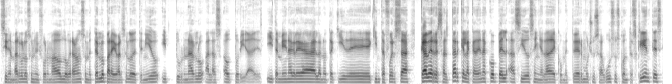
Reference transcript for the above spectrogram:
Sin embargo, los uniformados lograron someterlo para llevárselo detenido y turnarlo a las autoridades. Y también agrega la nota aquí de Quinta Fuerza cabe resaltar que la cadena Coppel ha sido señalada de cometer muchos abusos contra los clientes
